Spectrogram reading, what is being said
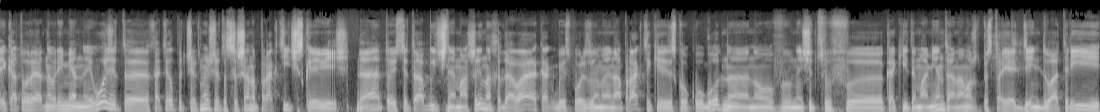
э, и которая одновременно и возит, э, хотел подчеркнуть, что это совершенно практическая вещь, да, то есть это обычная машина ходовая, как бы используемая на практике сколько угодно, но, значит, в какие-то моменты она она может постоять день, два, три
